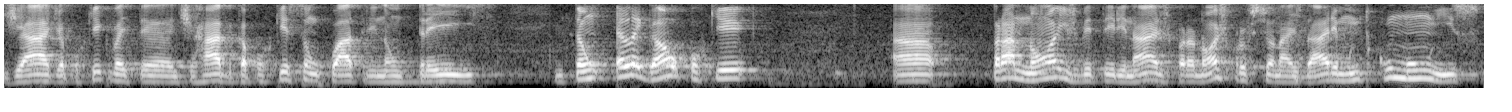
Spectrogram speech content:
giardia? Por que, que vai ter antirrábica? Por que são quatro e não três? Então, é legal porque ah, para nós veterinários, para nós profissionais da área, é muito comum isso.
